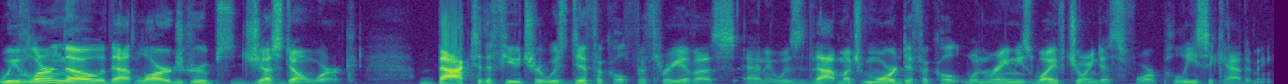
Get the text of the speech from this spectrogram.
We've learned, though, that large groups just don't work. Back to the Future was difficult for three of us, and it was that much more difficult when Rami's wife joined us for Police Academy.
